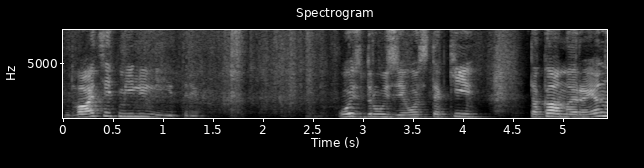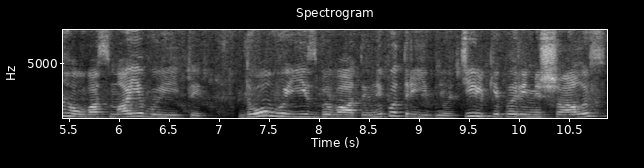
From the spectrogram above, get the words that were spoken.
20 мл. Ось, друзі, ось такі, така меренга у вас має вийти. Довго її збивати не потрібно, тільки перемішалось.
